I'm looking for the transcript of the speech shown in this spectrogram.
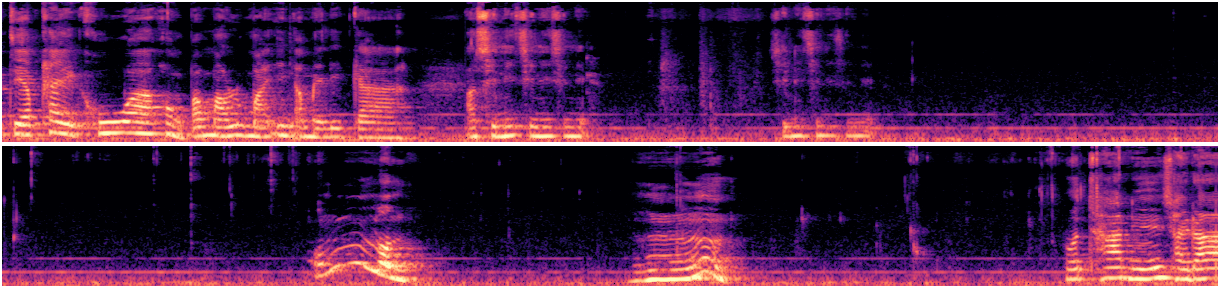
ระเจี๊ยบไข่คั่วของป้าเมาลูกไม้อินอเมริกา เอาชิ้นนี้ชิ้นนี้ชิ้นนี้ชิ้นนี้ชิ้นนี้ชิ้นนี้อืมหล่นอืมรสชาตินี้ใช้ได้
